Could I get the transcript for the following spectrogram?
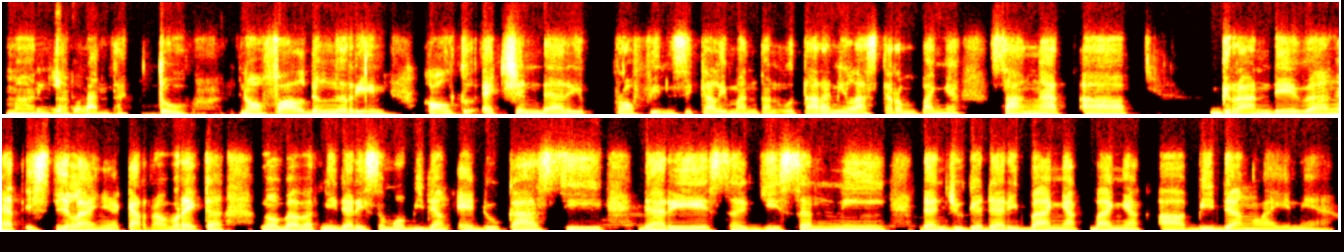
Mantap, Begitulah. mantap. Tuh, Noval dengerin call to action dari Provinsi Kalimantan Utara nih Laskar Rempahnya sangat uh, grande banget istilahnya karena mereka ngebabat nih dari semua bidang edukasi, dari segi seni dan juga dari banyak-banyak uh, bidang lainnya.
